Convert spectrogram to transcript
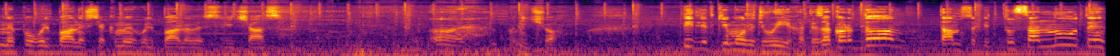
не погульбаниш, як ми гульбанили в свій час. Ой, ну нічого. Підлітки можуть виїхати за кордон, там собі тусанути,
